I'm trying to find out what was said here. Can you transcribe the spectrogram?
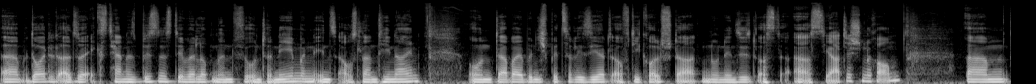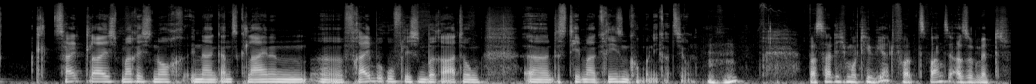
Äh, bedeutet also externes Business Development für Unternehmen ins Ausland hinein. Und dabei bin ich spezialisiert auf die Golfstaaten und den südostasiatischen Raum. Ähm, zeitgleich mache ich noch in einer ganz kleinen äh, freiberuflichen Beratung äh, das Thema Krisenkommunikation. Mhm. Was hat dich motiviert vor 20, also mit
